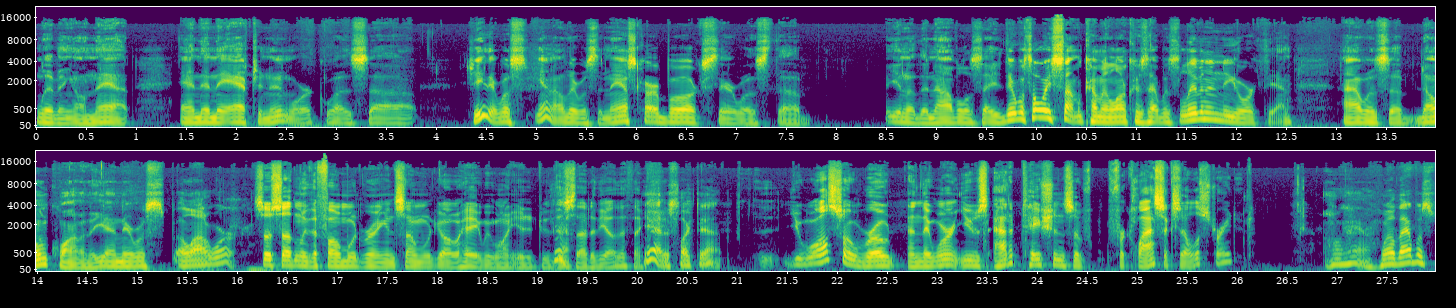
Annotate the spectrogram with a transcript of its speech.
living on that, and then the afternoon work was, uh, gee, there was, you know, there was the NASCAR books, there was the, you know, the novelization. There was always something coming along because I was living in New York then. I was a known quantity, and there was a lot of work. So suddenly the phone would ring and someone would go, Hey, we want you to do this, that, or the other thing. Yeah, just like that. You also wrote, and they weren't used, adaptations of for Classics Illustrated? Oh yeah. Well, that was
